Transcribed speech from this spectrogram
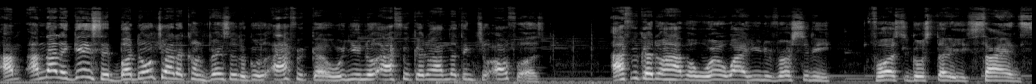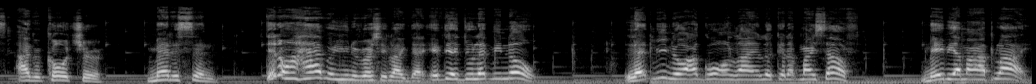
I'm, I'm not against it, but don't try to convince us to go to Africa when you know Africa don't have nothing to offer us. Africa don't have a worldwide university for us to go study science, agriculture, medicine. They don't have a university like that. If they do, let me know. Let me know. I'll go online and look it up myself. Maybe I might apply.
